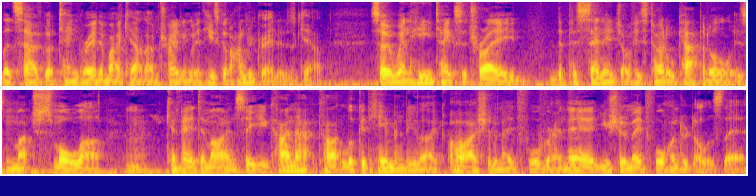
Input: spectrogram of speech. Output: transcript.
let's say i've got 10 grand in my account that i'm trading with he's got 100 grand in his account so when he takes a trade the percentage of his total capital is much smaller Mm. compared to mine so you kind of can't look at him and be like oh i should have made four grand there you should have made $400 there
